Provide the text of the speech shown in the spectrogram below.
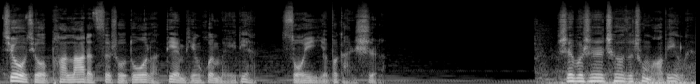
舅舅怕拉的次数多了，电瓶会没电。所以也不敢试了，是不是车子出毛病了呀？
